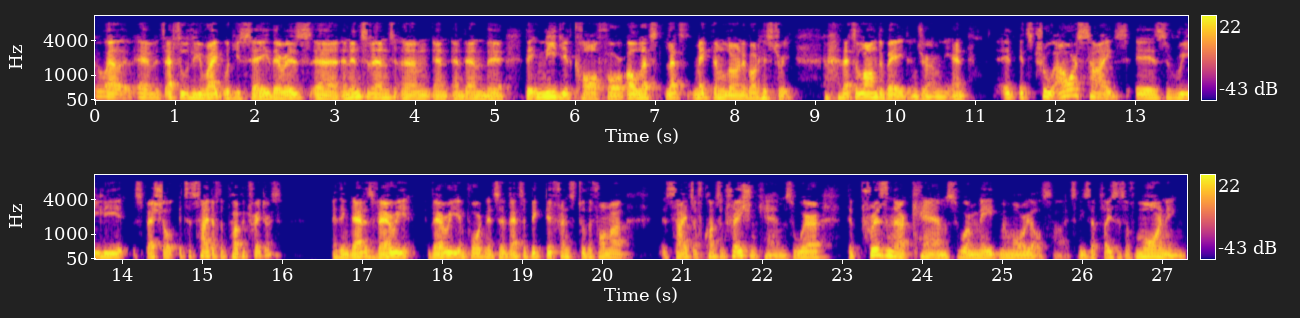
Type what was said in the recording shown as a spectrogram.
Well, um, it's absolutely right what you say. There is uh, an incident, um, and and then the the immediate call for oh let's let's make them learn about history. That's a long debate in Germany, and it, it's true. Our side is really special. It's a side of the perpetrators. I think that is very very important. It's a, that's a big difference to the former sites of concentration camps where the prisoner camps were made memorial sites. These are places of mourning,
